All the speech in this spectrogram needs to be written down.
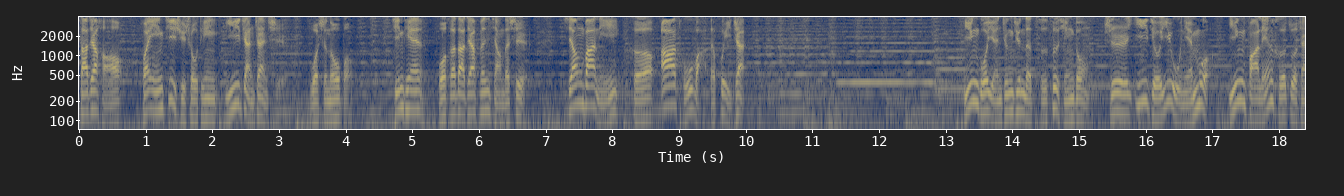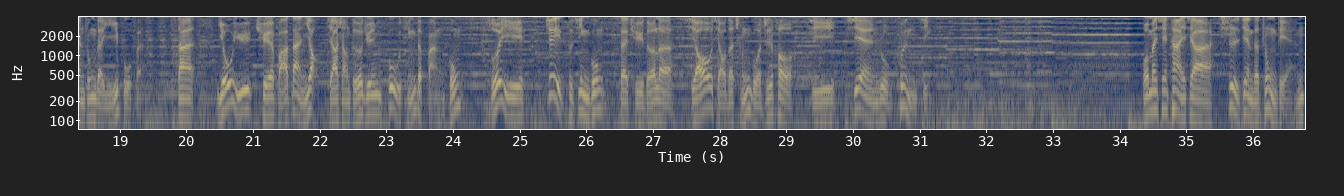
大家好，欢迎继续收听一战战史，我是 Noble。今天我和大家分享的是江巴尼和阿图瓦的会战。英国远征军的此次行动是一九一五年末英法联合作战中的一部分，但由于缺乏弹药，加上德军不停的反攻，所以这次进攻在取得了小小的成果之后，即陷入困境。我们先看一下事件的重点：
